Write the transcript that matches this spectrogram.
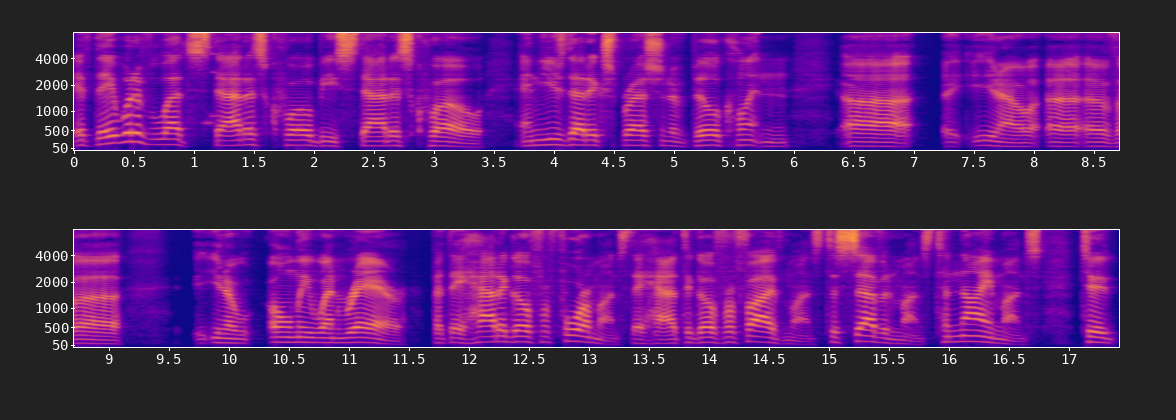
If they would have let status quo be status quo and used that expression of Bill Clinton, uh, you know, uh, of uh, you know, only when rare. But they had to go for four months. They had to go for five months, to seven months, to nine months, to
